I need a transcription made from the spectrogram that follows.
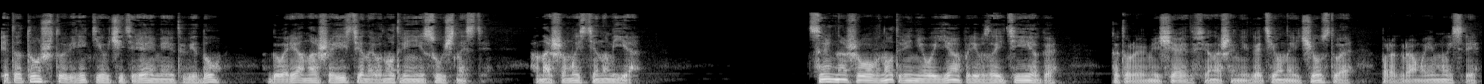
Это то, что великие учителя имеют в виду, говоря о нашей истинной внутренней сущности, о нашем истинном «я». Цель нашего внутреннего «я» – превзойти эго, которое вмещает все наши негативные чувства, программы и мысли,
